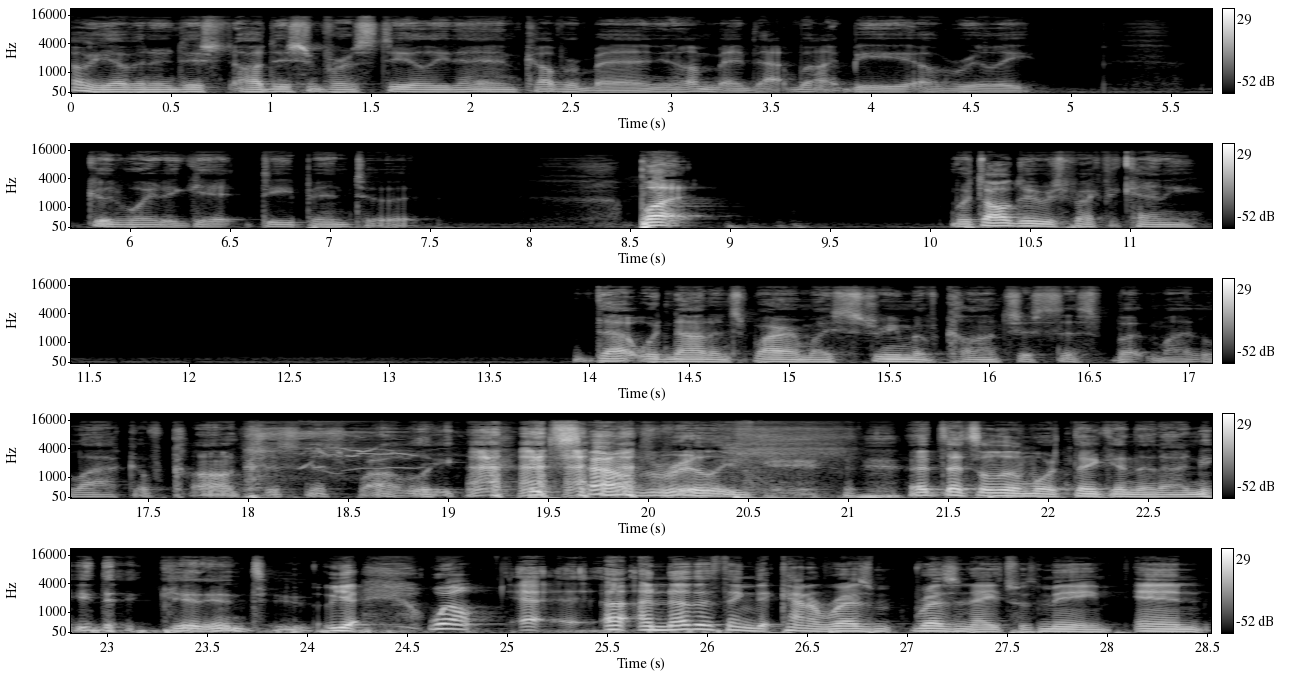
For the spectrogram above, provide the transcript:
oh, you have an audition, audition for a Steely Dan cover band. You know, maybe that might be a really good way to get deep into it. But with all due respect to Kenny, that would not inspire my stream of consciousness, but my lack of consciousness probably. it sounds really that, that's a little more thinking than I need to get into. Yeah. Well, uh, uh, another thing that kind of res- resonates with me, and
